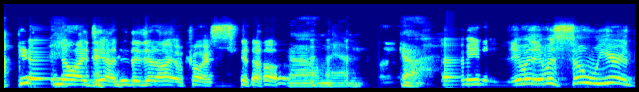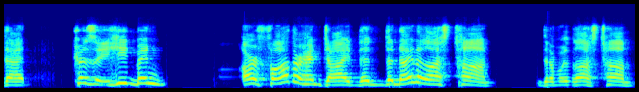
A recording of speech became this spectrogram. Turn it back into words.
he had no idea. Neither did I, of course. You know. Oh man. God. I mean, it was it was so weird that because he'd been, our father had died the the night I lost Tom, that we lost Tom.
